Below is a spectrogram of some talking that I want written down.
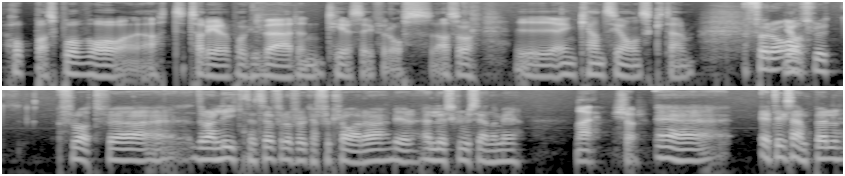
hoppas på var att ta reda på hur världen ter sig för oss, alltså i en kantiansk term. För att avsluta, förlåt, för jag dra en liknelse för att försöka förklara det, eller skulle du säga något mer? Nej, kör. Eh, ett exempel,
